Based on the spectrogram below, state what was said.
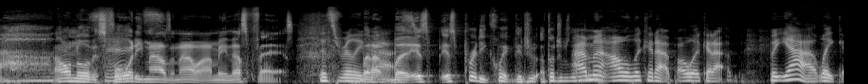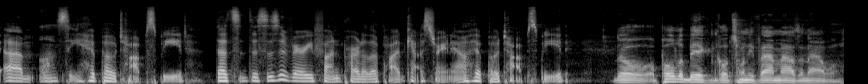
Oh, I don't know if it's forty miles an hour. I mean, that's fast. That's really But I, but it's it's pretty quick. Did you? I thought you was. I'm gonna, I'll look it up. I'll look it up. But yeah, like um, let's see, hippo top speed. That's this is a very fun part of the podcast right now. Hippo top speed. no, a polar bear can go twenty five miles an hour.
